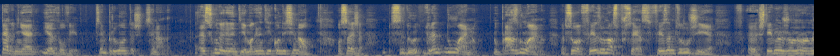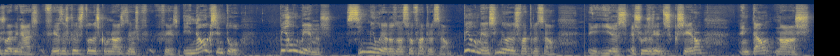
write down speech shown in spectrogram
pede o dinheiro e é devolvido. Sem perguntas, sem nada. A segunda garantia é uma garantia condicional. Ou seja, se durante um ano, no prazo de um ano, a pessoa fez o nosso processo, fez a metodologia, esteve nos, nos webinars, fez as coisas todas como nós dizemos que fez e não acrescentou pelo menos 5 mil euros à sua faturação, pelo menos 5 mil euros de faturação, e, e as, as suas redes cresceram, então nós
